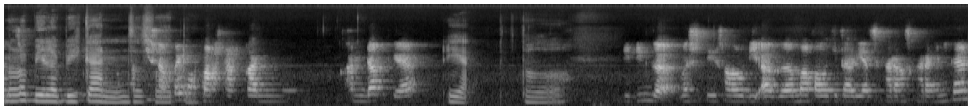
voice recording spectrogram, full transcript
melebih-lebihkan sampai sesuatu. memaksakan kehendak ya Iya, betul. jadi nggak mesti selalu di agama kalau kita lihat sekarang-sekarang ini kan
